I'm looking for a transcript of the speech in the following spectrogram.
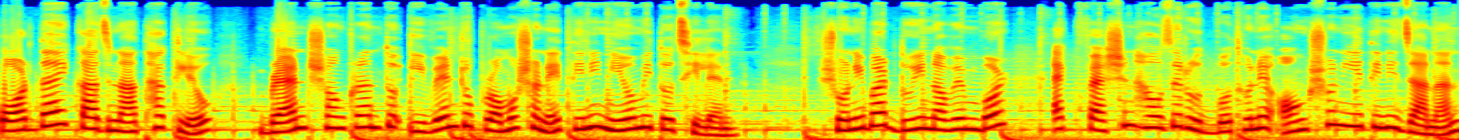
পর্দায় কাজ না থাকলেও ব্র্যান্ড সংক্রান্ত ইভেন্ট ও প্রমোশনে তিনি নিয়মিত ছিলেন। শনিবার দুই নভেম্বর এক ফ্যাশন হাউসের উদ্বোধনে অংশ নিয়ে তিনি জানান,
